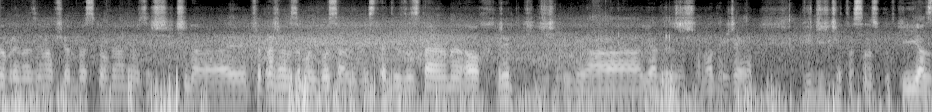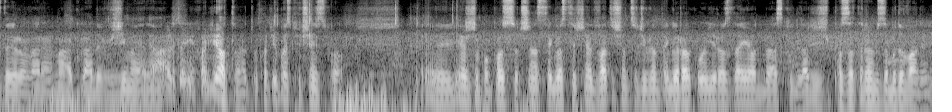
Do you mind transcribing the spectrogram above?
dobry, nazywam się Odblaskowy Anioł ze Szczecina. E, Przepraszam za mój głos, ale niestety zostałem ochrypki dzisiaj, a jadę z Rzeszowa, także widzicie, to są skutki jazdy rowerem akurat w zimę, no, ale to nie chodzi o to, tu chodzi o bezpieczeństwo. E, Jeżdżę po Polsce 13 stycznia 2009 roku i rozdaję odblaski dla dzieci poza terenem zabudowanym.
